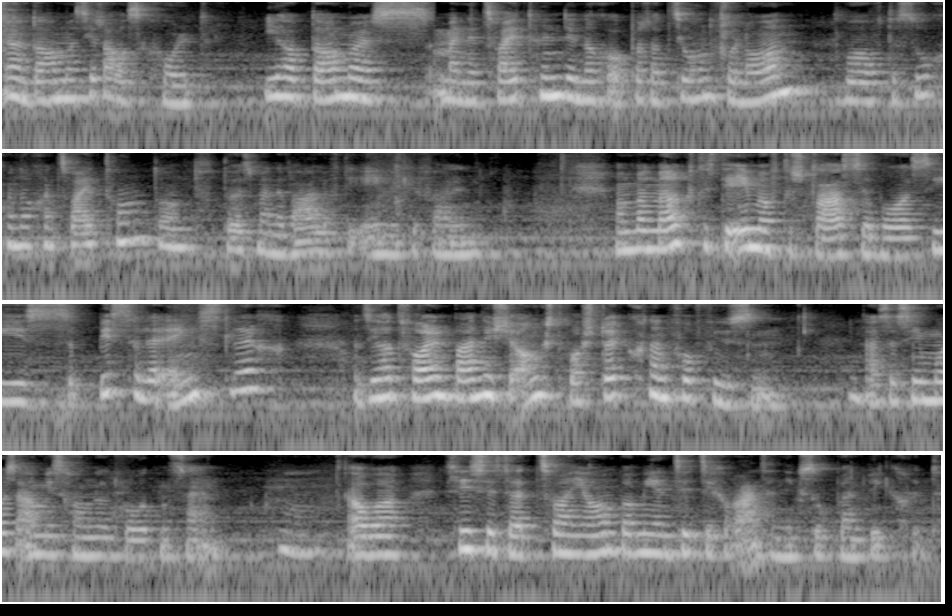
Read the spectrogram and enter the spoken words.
Ja, und da haben wir sie rausgeholt. Ich habe damals meine Zweithündin nach Operation verloren, war auf der Suche nach einem Zweithund und da ist meine Wahl auf die Amy gefallen. Und man merkt, dass die eben auf der Straße war. Sie ist ein bisschen ängstlich und sie hat vor allem panische Angst vor Stöcken und vor Füßen. Also sie muss auch misshandelt worden sein. Mhm. Aber sie ist jetzt seit zwei Jahren bei mir und sie hat sich wahnsinnig super entwickelt.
